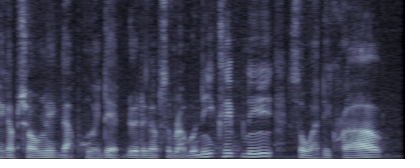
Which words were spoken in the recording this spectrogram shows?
ให้กับช่องเลขดับหวยเด็ดด้วยนะครับสำหรับวันนี้คลิปนี้ สวัสดีครับ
